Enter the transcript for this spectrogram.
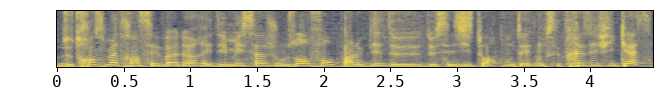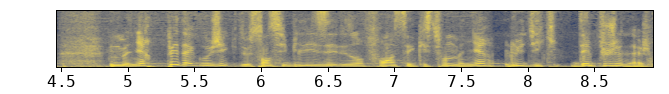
de transmettre ces valeurs et des messages aux enfants par le biais de, de ces histoires contées. Donc c'est très efficace, une manière pédagogique de sensibiliser les enfants à ces questions de manière ludique dès le plus jeune âge.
